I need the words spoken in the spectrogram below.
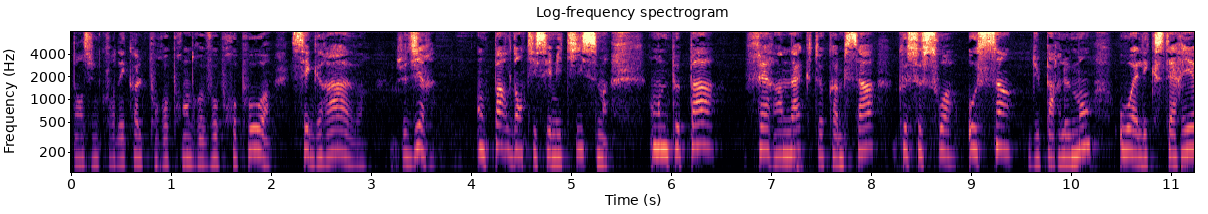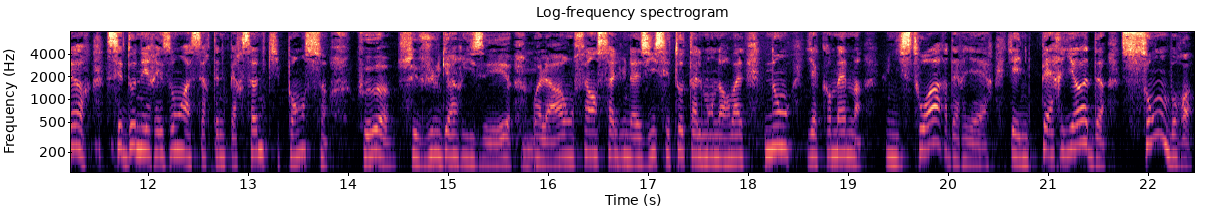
dans une cour d'école pour reprendre vos propos. C'est grave. Je veux dire, on parle d'antisémitisme. On ne peut pas faire un acte comme ça, que ce soit au sein du Parlement ou à l'extérieur. C'est donner raison à certaines personnes qui pensent que euh, c'est vulgarisé, mm. voilà, on fait un salut nazi, c'est totalement normal. Non, il y a quand même une histoire derrière. Il y a une période sombre,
